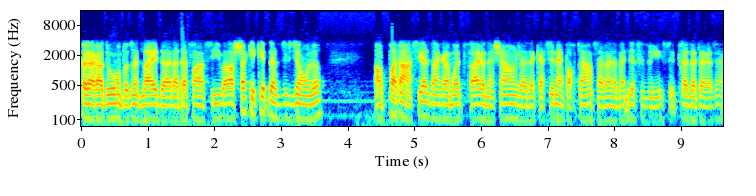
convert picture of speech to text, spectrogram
Colorado ont besoin de l'aide à la défensive. Alors, chaque équipe de cette division-là a le potentiel, tant qu'à moi, de faire un échange avec assez d'importance avant le 29 février. C'est très intéressant.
